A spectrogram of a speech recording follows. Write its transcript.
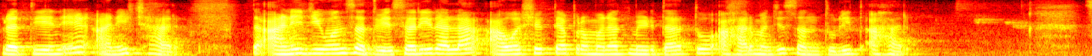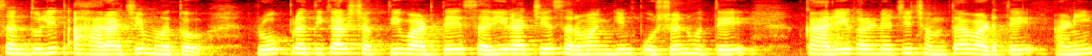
प्रथिने आणि क्षार. तर आणि जीवनसत्वे शरीराला आवश्यक त्या प्रमाणात मिळतात तो आहार म्हणजे संतुलित आहार. संतुलित आहाराचे महत्त्व. रोगप्रतिकार शक्ती वाढते शरीराचे सर्वांगीण पोषण होते कार्य करण्याची क्षमता वाढते आणि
